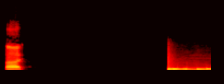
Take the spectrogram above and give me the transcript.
Bye.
